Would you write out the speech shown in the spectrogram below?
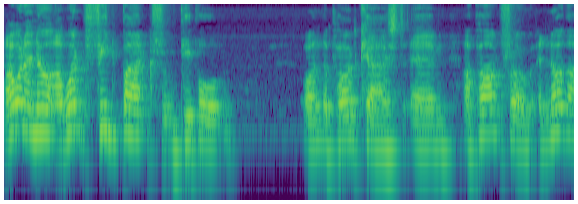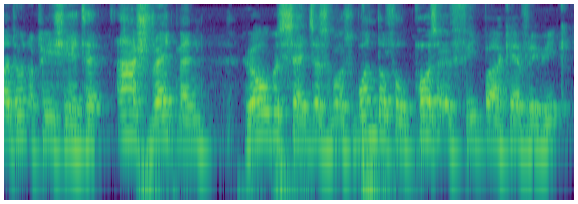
I want to know. I want feedback from people on the podcast. Um, apart from, and not that I don't appreciate it, Ash Redman, who always sends us the most wonderful, positive feedback every week.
